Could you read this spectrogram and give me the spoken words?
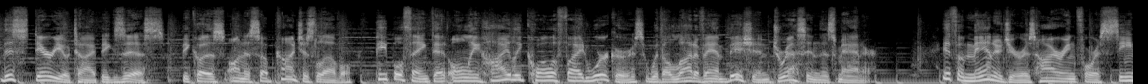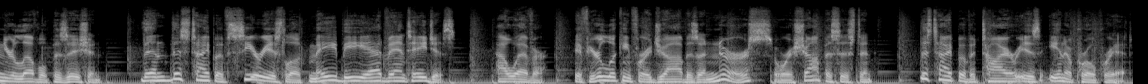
This stereotype exists because, on a subconscious level, people think that only highly qualified workers with a lot of ambition dress in this manner. If a manager is hiring for a senior level position, then this type of serious look may be advantageous. However, if you're looking for a job as a nurse or a shop assistant, this type of attire is inappropriate.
